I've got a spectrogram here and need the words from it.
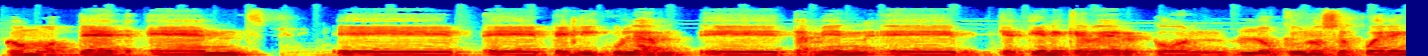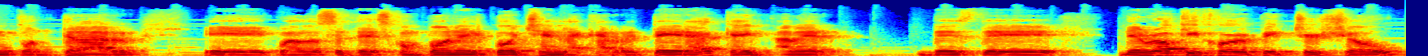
como Dead End, eh, eh, película eh, también que tiene que ver con lo que uno se puede encontrar cuando se te descompone el coche en la carretera, que hay, a ver, desde The Rocky Horror Picture Show,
